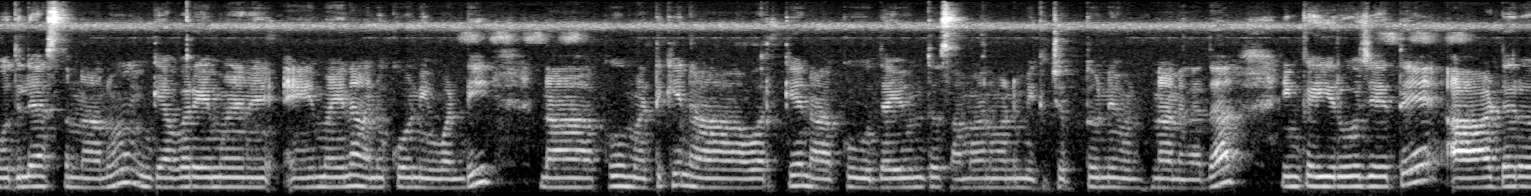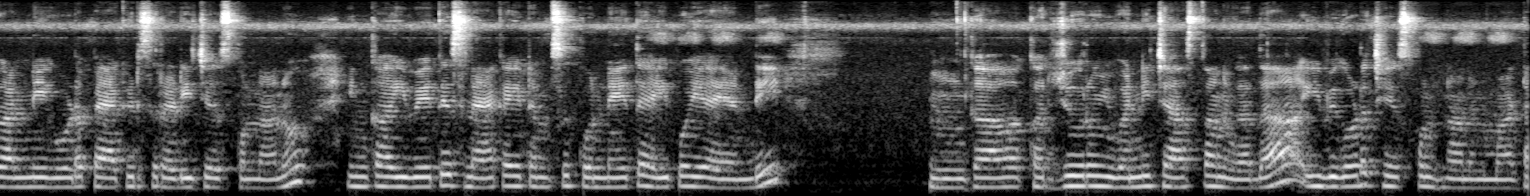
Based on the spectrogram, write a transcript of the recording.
వదిలేస్తున్నాను. ఇంకెవరేమైనా ఏమైనా అనుకోనివ్వండి. నాకు మట్టికి నా వర్కే నాకు దైవంతో సమానం అని మీకు చెప్తూనే ఉంటున్నాను కదా. ఇంకా ఈరోజైతే ఆ ఆర్డర్ అన్నీ కూడా ప్యాకెట్స్ రెడీ చేసుకున్నాను. ఇంకా ఇవైతే స్నాక్ ఐటమ్స్ కొన్ని అయితే అయిపోయాయండి. ఇంకా ఖర్జూరం ఇవన్నీ చేస్తాను కదా ఇవి కూడా చేసుకుంటున్నాను అనమాట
